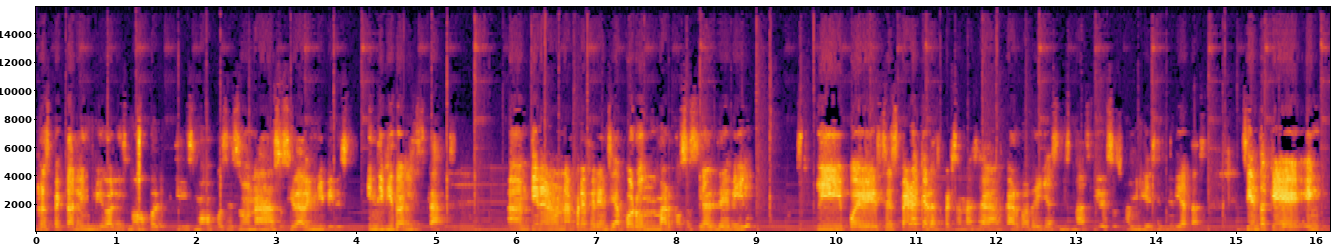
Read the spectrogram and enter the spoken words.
Respecto al individualismo o colectivismo, pues es una sociedad individualista. tienen una preferencia por un marco social débil y pues se espera que las personas se hagan cargo de ellas mismas y de sus familias inmediatas. Siento que en,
